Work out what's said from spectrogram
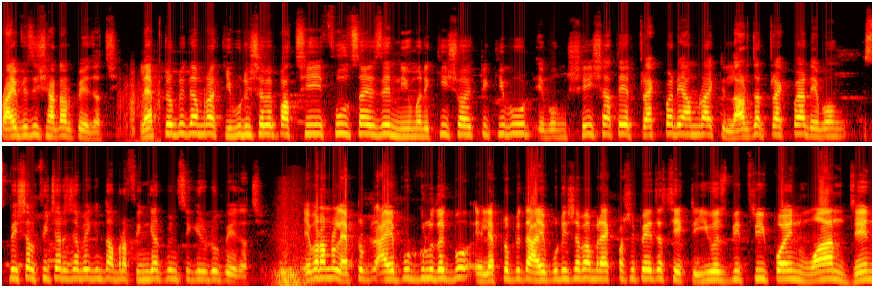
প্রাইভেসি শাটার পেয়ে যাচ্ছি। ল্যাপটপটিতে আমরা কিবোর্ড হিসেবে পাচ্ছি ফুল সাইজের নিউমারিক কি সহ একটি কিবোর্ড এবং সেই সাথে ট্র্যাকপ্যাডে আমরা একটি লার্জার ট্র্যাকপ্যাড এবং স্পেশাল ফিচার হিসেবে কিন্তু আমরা ফিঙ্গারপ্রিন্ট সিকিউরিটিও পেয়ে যাচ্ছি। এবার আমরা ল্যাপটপটির আইপুটগুলো দেখব। এই ল্যাপটপটিতে আইপুট হিসেবে আমরা একপাশে পেয়ে যাচ্ছি একটি USB three point one gen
